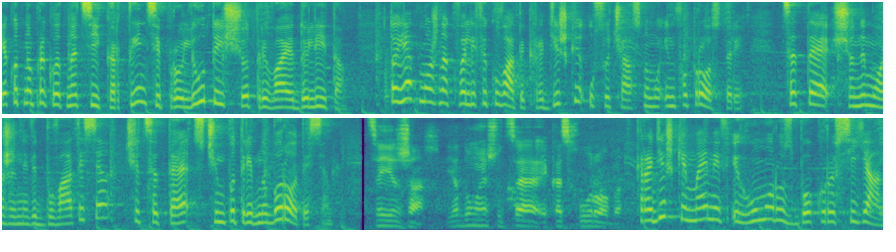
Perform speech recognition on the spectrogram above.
Як, от, наприклад, на цій картинці про лютий, що триває до літа. То як можна кваліфікувати крадіжки у сучасному інфопросторі? Це те, що не може не відбуватися, чи це те, з чим потрібно боротися? Це є жах. Я думаю, що це якась хвороба. Крадіжки мемів і гумору з боку росіян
